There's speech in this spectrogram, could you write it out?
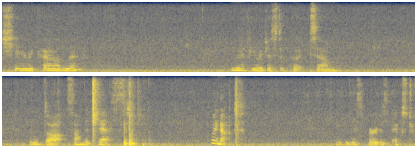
cherry cobbler. Even if you were just to put um, little dots on the chest, why not? Maybe this bird is extra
